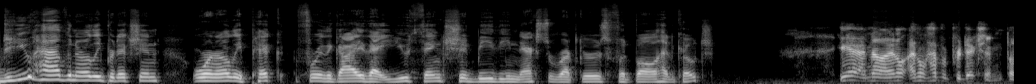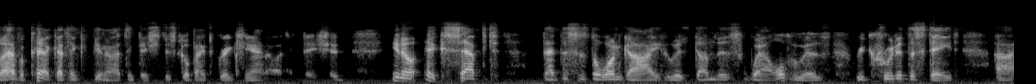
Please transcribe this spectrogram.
Do you have an early prediction or an early pick for the guy that you think should be the next Rutgers football head coach? Yeah, no, I don't. I don't have a prediction, but I have a pick. I think you know. I think they should just go back to Greg Schiano. I think they should, you know, accept that this is the one guy who has done this well, who has recruited the state, uh,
